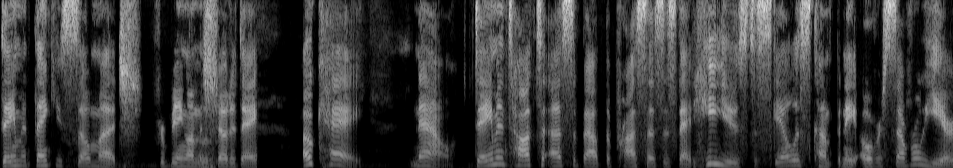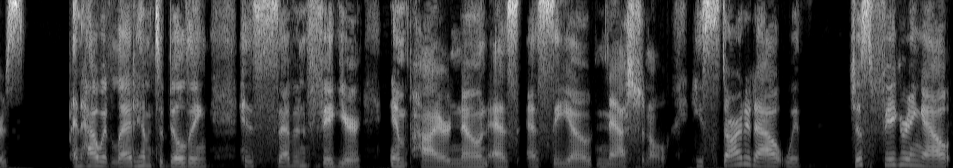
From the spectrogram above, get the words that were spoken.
Damon, thank you so much for being on the uh, show today. Okay, Now, Damon talked to us about the processes that he used to scale his company over several years and how it led him to building his seven figure empire known as SEO National. He started out with just figuring out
